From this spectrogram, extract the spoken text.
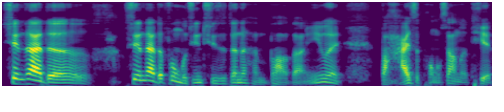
现在的现在的父母亲其实真的很不好当，因为把孩子捧上了天，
